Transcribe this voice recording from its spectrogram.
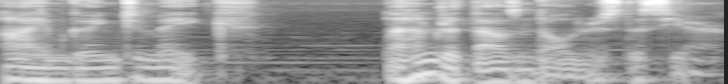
I am going to make $100,000 this year.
